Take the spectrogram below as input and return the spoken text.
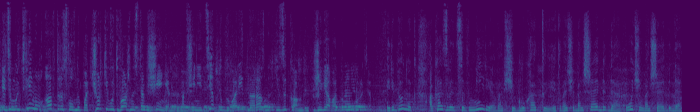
Этим мультфильмом авторы словно подчеркивают важность общения. Общения тех, кто говорит на разных языках, живя в одном городе. Ребенок оказывается в мире вообще глухоты. Это вообще большая беда, очень большая беда.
